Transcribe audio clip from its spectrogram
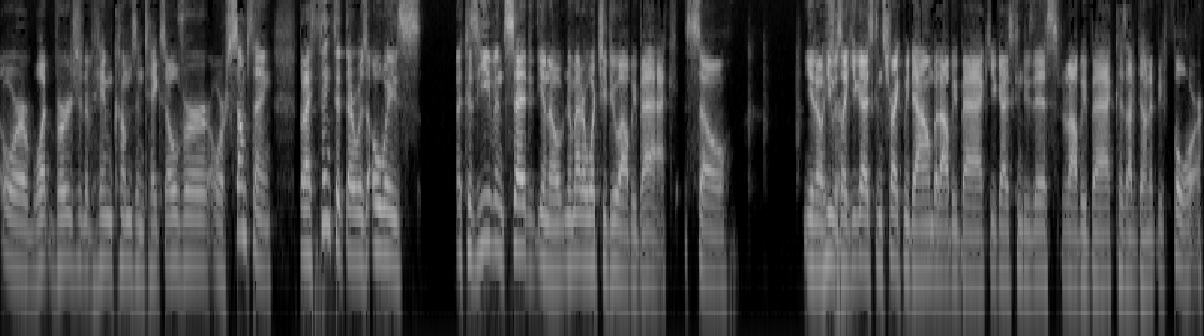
or what version of him comes and takes over or something but i think that there was always because he even said you know no matter what you do i'll be back so you know he sure. was like you guys can strike me down but i'll be back you guys can do this but i'll be back because i've done it before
